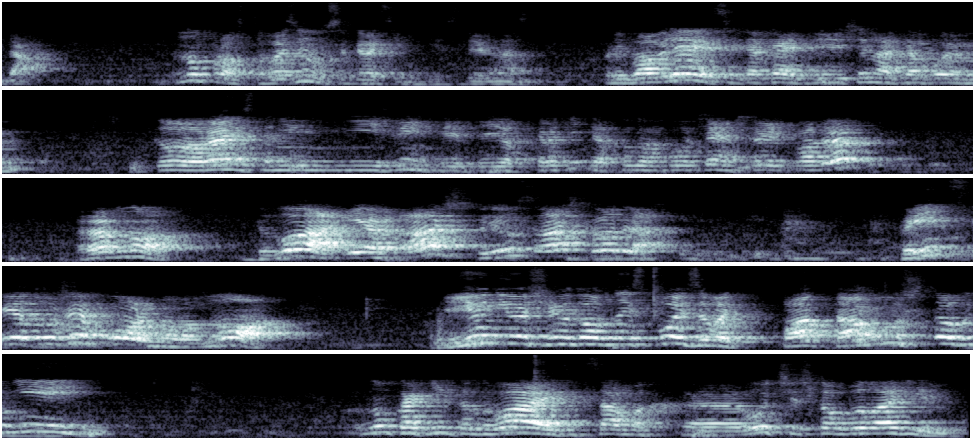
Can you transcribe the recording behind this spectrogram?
Да. Ну просто возьмем и сократим. Если у нас прибавляется какая-то величина к обоим, то равенство не, не изменится, если ее сократить. Отсюда мы получаем, что l квадрат равно 2rh плюс h квадрат. В принципе, это уже формула, но ее не очень удобно использовать, потому что в ней ну, какие-то два этих самых, э, лучше, чтобы был один.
